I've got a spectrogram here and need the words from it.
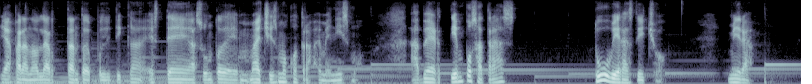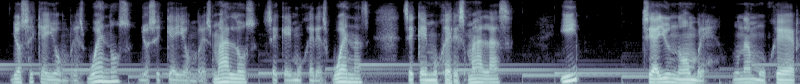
ya para no hablar tanto de política, este asunto de machismo contra feminismo. A ver, tiempos atrás, tú hubieras dicho, mira, yo sé que hay hombres buenos, yo sé que hay hombres malos, sé que hay mujeres buenas, sé que hay mujeres malas. Y si hay un hombre, una mujer,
